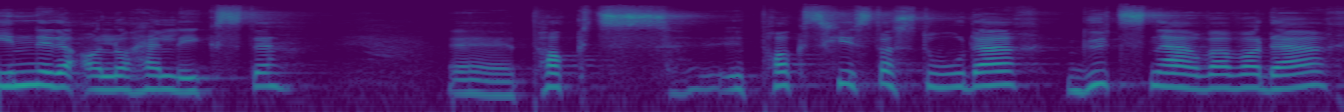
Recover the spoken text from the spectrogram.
inn i det aller helligste. Eh, Paktskista sto der, Guds nærvær var der.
